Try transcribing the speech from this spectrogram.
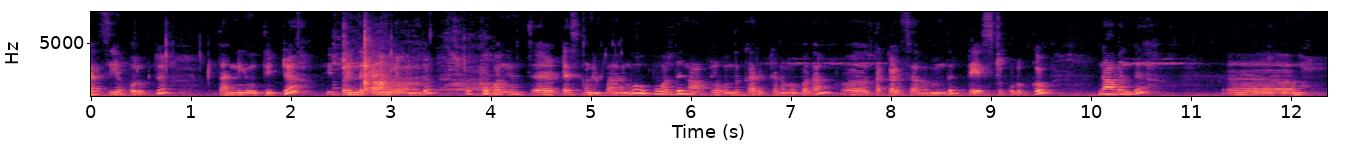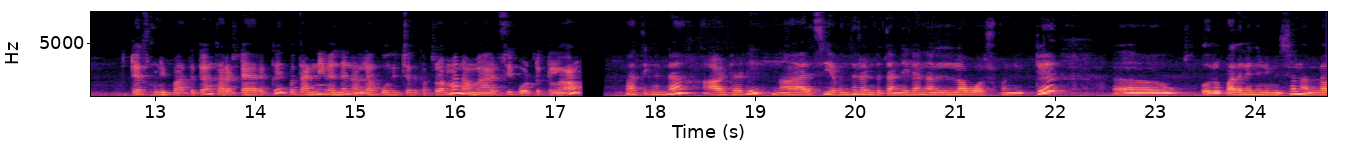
அரிசியை பொறுத்து தண்ணி ஊற்றிட்டு இப்போ இந்த டைமில் வந்து உப்பு கொஞ்சம் டெஸ்ட் பண்ணி பாருங்கள் உப்பு வந்து நாக்கில் வந்து கரெக்டாக அப்போ தான் தக்காளி சாதம் வந்து டேஸ்ட்டு கொடுக்கும். நான் வந்து டேஸ்ட் பண்ணி பார்த்துட்டேன். கரெக்டாக இருக்குது இப்போ தண்ணி வந்து நல்லா கொதிச்சதுக்கப்புறமா நம்ம அரிசி போட்டுக்கலாம். பார்த்திங்கன்னா ஆல்ரெடி நான் அரிசியை வந்து ரெண்டு தண்ணியில் நல்லா வாஷ் பண்ணிவிட்டு ஒரு பதினஞ்சு நிமிஷம் நல்லா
